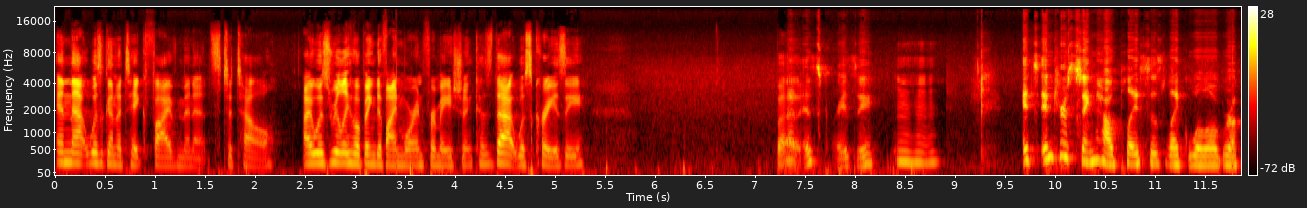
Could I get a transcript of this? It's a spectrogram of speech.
and that was going to take five minutes to tell. I was really hoping to find more information because that was crazy. But it's crazy. hmm It's interesting how places like Willowbrook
